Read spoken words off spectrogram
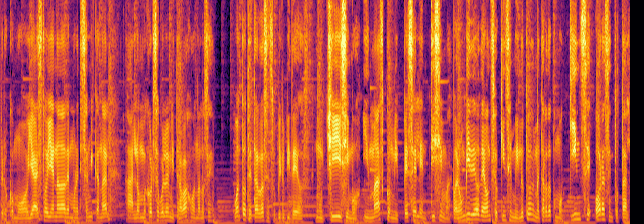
Pero como ya estoy a nada de monetizar mi canal, a lo mejor se vuelve mi trabajo, no lo sé. ¿Cuánto te tardas en subir videos? Muchísimo, y más con mi PC lentísima. Para un video de 11 o 15 minutos me tardo como 15 horas en total,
